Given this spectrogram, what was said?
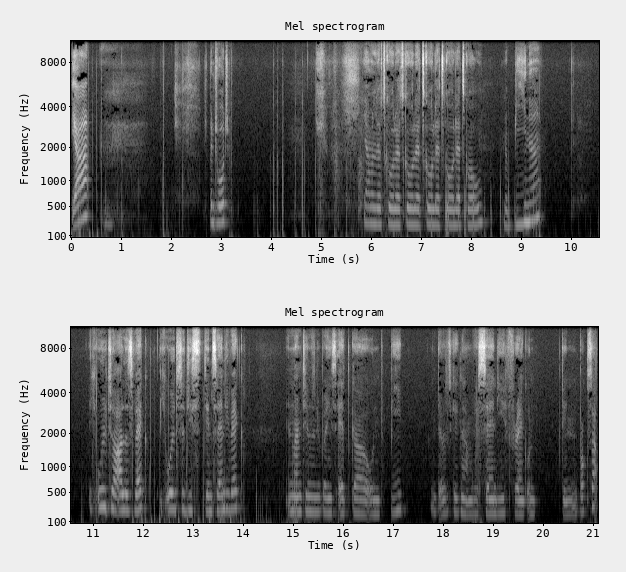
Ja. Ich bin tot. Ja, let's go, let's go, let's go, let's go, let's go. Eine Biene. Ulte alles weg. Ich ulte die, den Sandy weg. In meinem Team sind übrigens Edgar und B. Und als Gegner haben wir Sandy, Frank und den Boxer.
